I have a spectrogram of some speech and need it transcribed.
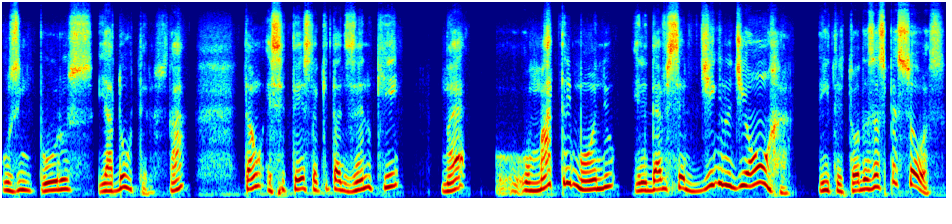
os impuros e adúlteros, tá? Então, esse texto aqui está dizendo que é, o, o matrimônio ele deve ser digno de honra entre todas as pessoas,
